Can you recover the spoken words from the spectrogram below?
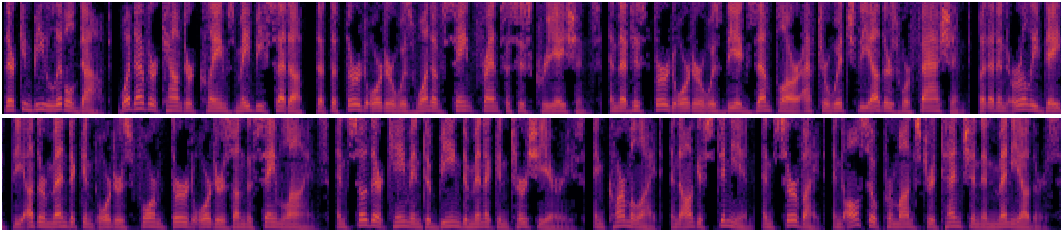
There can be little doubt, whatever counter-claims may be set up, that the Third Order was one of Saint Francis's creations, and that his Third Order was the exemplar after which the others were fashioned, but at an early date the other mendicant orders formed Third Orders on the same lines, and so there came into being Dominican Tertiaries, and Carmelite, and Augustinian, and Servite, and also Premonstratensian and many others.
